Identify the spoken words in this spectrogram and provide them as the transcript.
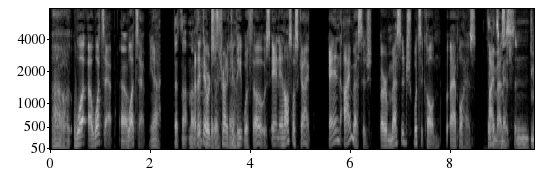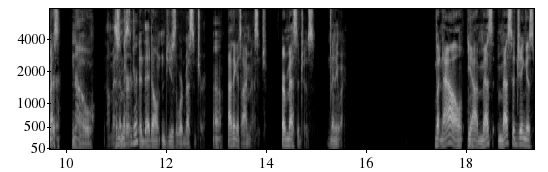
Oh, what uh, WhatsApp? Oh. WhatsApp. Yeah. That's not my. I think they were just trying to Yeah. compete with those, and and also Skype and iMessage or Message. What's it called? Apple has I think it's iMessage. Messenger. Mess- no, not Messenger. Messenger? And they don't use the word Messenger. Oh. I think it's iMessage or Messages. Anyway, but now, yeah, hmm. mess- messaging is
